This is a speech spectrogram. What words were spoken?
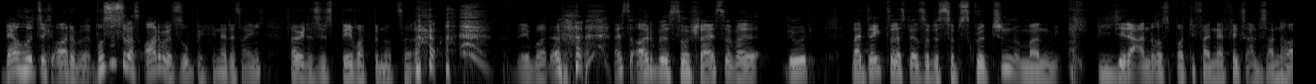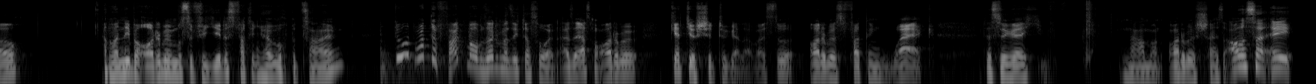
Wer holt sich Audible? Wusstest du, dass Audible so behindert ist eigentlich? Sorry, dass ich das B-Wort benutze. B-Wort. Weißt du, Audible ist so scheiße, weil, dude, man denkt so, das wäre so eine Subscription und man, wie jeder andere, Spotify, Netflix, alles andere auch. Aber nee, bei Audible musst du für jedes fucking Hörbuch bezahlen. Dude, what the fuck? Warum sollte man sich das holen? Also erstmal Audible, get your shit together, weißt du? Audible ist fucking whack. Deswegen wäre ich, na man, Audible ist scheiße. Außer, ey,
